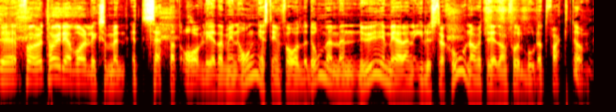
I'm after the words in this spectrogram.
Eh, Förut har ju det varit liksom en, ett sätt att avleda min ångest inför ålderdomen, men nu är det mer en illustration av ett redan fullbordat faktum.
